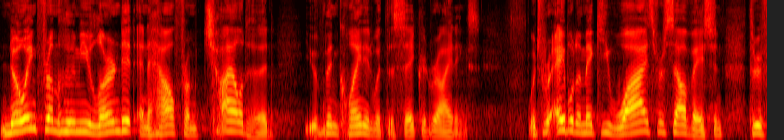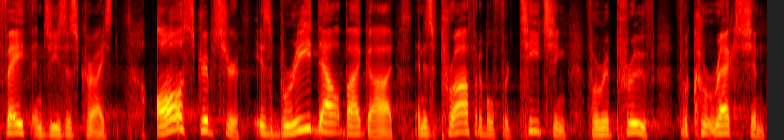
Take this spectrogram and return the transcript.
knowing from whom you learned it and how from childhood you have been acquainted with the sacred writings, which were able to make you wise for salvation through faith in Jesus Christ. All scripture is breathed out by God and is profitable for teaching, for reproof, for correction,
